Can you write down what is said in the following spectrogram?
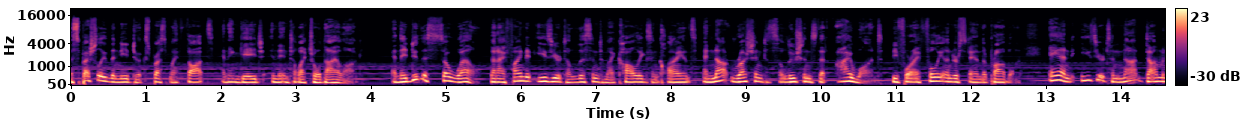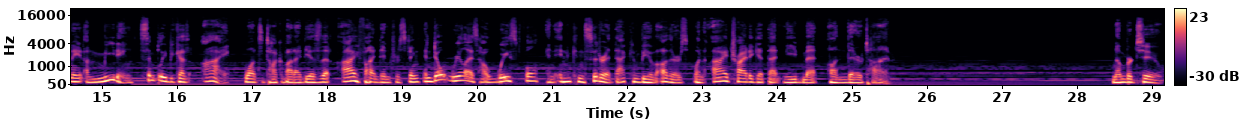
especially the need to express my thoughts and engage in intellectual dialogue. And they do this so well that I find it easier to listen to my colleagues and clients and not rush into solutions that I want before I fully understand the problem. And easier to not dominate a meeting simply because I want to talk about ideas that I find interesting and don't realize how wasteful and inconsiderate that can be of others when I try to get that need met on their time. Number two,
